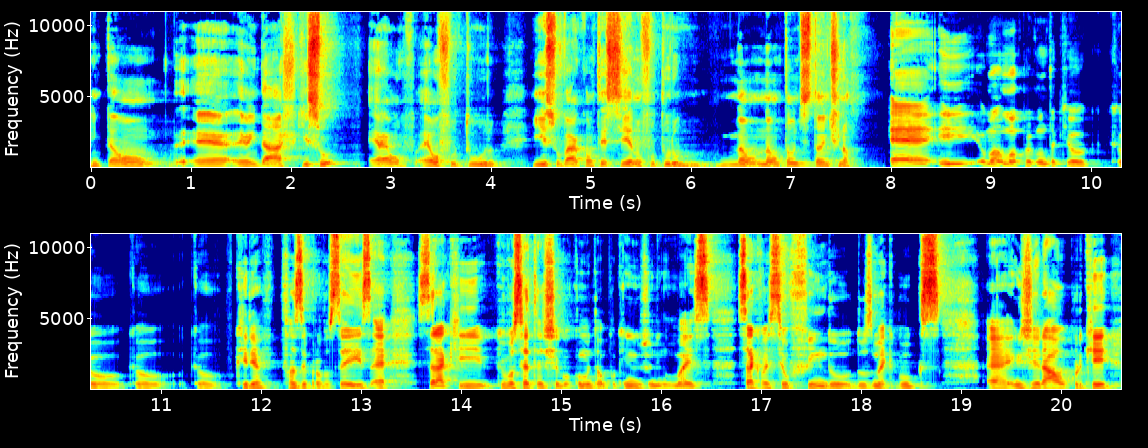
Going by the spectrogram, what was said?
Então, é, eu ainda acho que isso é o, é o futuro e isso vai acontecer no futuro não, não tão distante, não. É, e uma, uma pergunta que eu, que eu, que eu, que eu queria fazer para vocês é: será que, que você até chegou a comentar um pouquinho, Juninho, mas será que vai ser o fim do, dos MacBooks é, em geral? Porque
